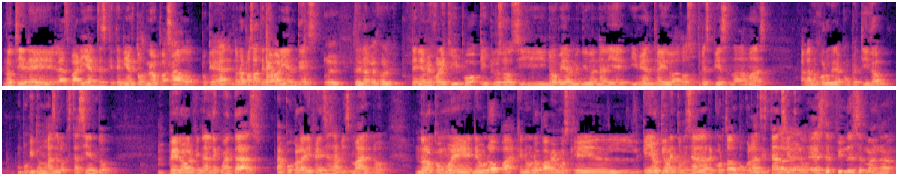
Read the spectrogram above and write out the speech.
No tiene las variantes que tenía el torneo pasado, porque el torneo pasado tenía variantes, Oye, tenía mejor equipo. tenía mejor equipo, que incluso si no hubieran vendido a nadie y hubieran traído a dos o tres piezas nada más, a lo mejor hubiera competido un poquito más de lo que está haciendo. Pero al final de cuentas, tampoco la diferencia es abismal, ¿no? No como en Europa, que en Europa vemos que, el- que ya últimamente se han recortado un poco las distancias, ver, ¿no? Este fin de semana,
